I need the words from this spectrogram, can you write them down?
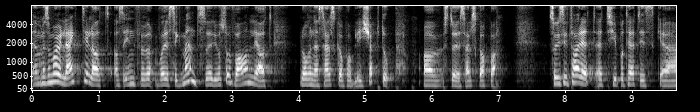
Men så må vi legge til at altså innenfor våre segment så er det jo også vanlig at lovende selskaper blir kjøpt opp av større selskaper. Så hvis vi tar et, et hypotetisk eh,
